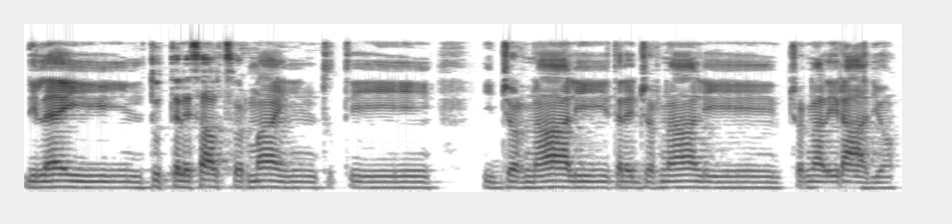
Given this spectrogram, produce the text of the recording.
di lei in tutte le salse ormai, in tutti i giornali, telegiornali, giornali radio.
